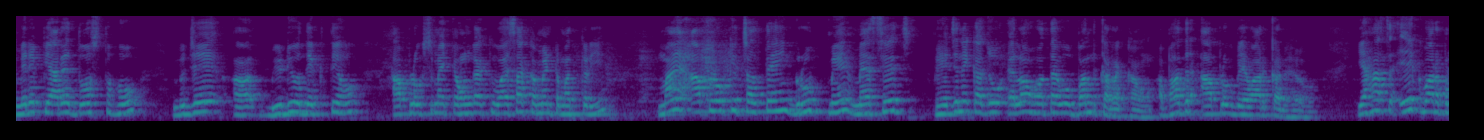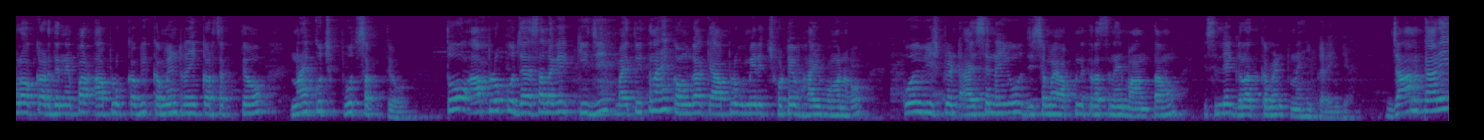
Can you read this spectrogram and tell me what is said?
मेरे प्यारे दोस्त हो, मुझे वीडियो देखते हो, आप लोग से मैं कहूँगा कि वैसा कमेंट मत करिए। मैं आप लोग के चलते ही ग्रुप में मैसेज भेजने का जो अलाउ होता है, वो बंद कर रखा हूँ। अभद्र आप लोग व्यवहार कर रहे हो। यहाँ से एक बार ब्लॉक कर देने पर आप लोग कभी कमेंट नहीं कर सकते हो, ना ही कुछ पूछ सकते हो। तो आप लोग को जैसा लगे कीजिए मैं तो इतना ही कहूँगा कि आप लोग मेरे छोटे भाई बहन हो। कोई भी स्टूडेंट ऐसे नहीं हो जिसे मैं अपनी तरह से नहीं मानता हूँ, इसलिए गलत कमेंट नहीं करेंगे। जानकारी,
